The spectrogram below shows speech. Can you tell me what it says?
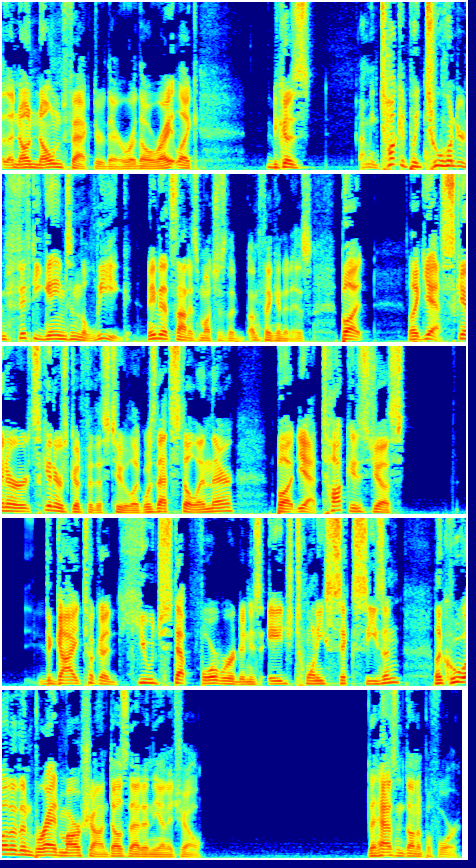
an unknown factor there, though, right? Like because I mean, Tuch had played 250 games in the league. Maybe that's not as much as the, I'm thinking it is, but like, yeah, Skinner Skinner's good for this too. Like, was that still in there? But yeah, Tuch is just the guy took a huge step forward in his age 26 season. Like, who other than Brad Marchand does that in the NHL? That hasn't done it before.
